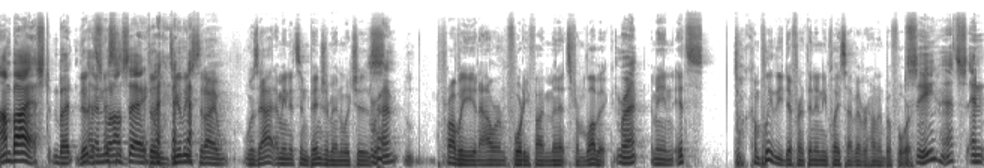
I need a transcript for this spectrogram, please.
I'm biased, but Th- that's what I'll say. The deer lease that I was at, I mean, it's in Benjamin, which is Right. Probably an hour and forty five minutes from Lubbock. right. I mean, it's t- completely different than any place I've ever hunted before. See, that's and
